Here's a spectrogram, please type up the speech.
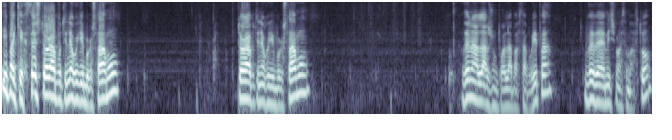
Είπα και χθες, τώρα που την έχω και μπροστά μου, τώρα που την έχω και μπροστά μου, δεν αλλάζουν πολλά από αυτά που είπα. Βέβαια εμείς είμαστε με αυτό.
